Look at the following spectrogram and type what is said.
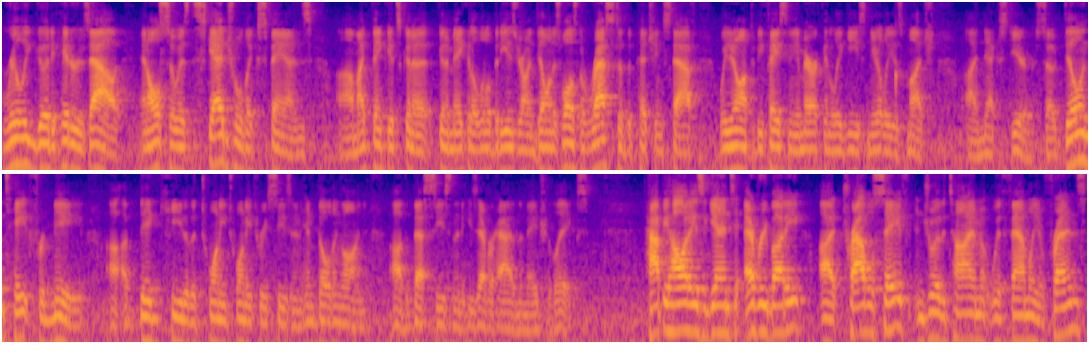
really good hitters out. And also, as the schedule expands, um, I think it's going to going to make it a little bit easier on Dillon as well as the rest of the pitching staff we don't have to be facing the American League East nearly as much uh, next year. So Dillon Tate, for me, uh, a big key to the 2023 season and him building on uh, the best season that he's ever had in the major leagues. Happy holidays again to everybody. Uh, travel safe, enjoy the time with family and friends,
